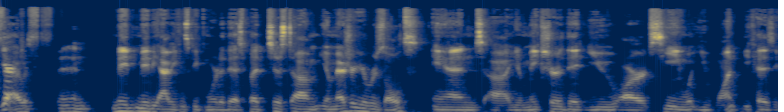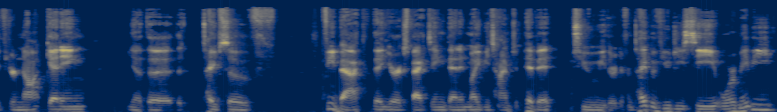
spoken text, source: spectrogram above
Yeah, I was, and maybe maybe Abby can speak more to this, but just um, you know, measure your results and uh, you know, make sure that you are seeing what you want. Because if you're not getting, you know, the the types of feedback that you're expecting, then it might be time to pivot to either a different type of UGC or maybe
